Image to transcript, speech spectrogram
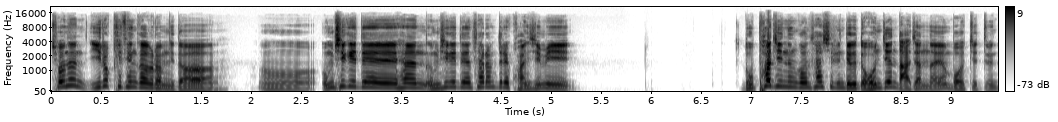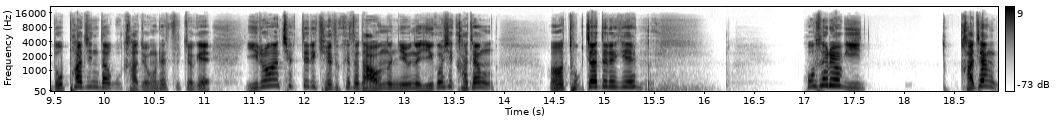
저는 이렇게 생각을 합니다. 어, 음식에 대한 음식에 대한 사람들의 관심이 높아지는 건 사실인데 근데 언젠 낮았나요? 뭐 어쨌든 높아진다고 가정을 했을 적에 이러한 책들이 계속해서 나오는 이유는 이것이 가장 어, 독자들에게 호소력이 가장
